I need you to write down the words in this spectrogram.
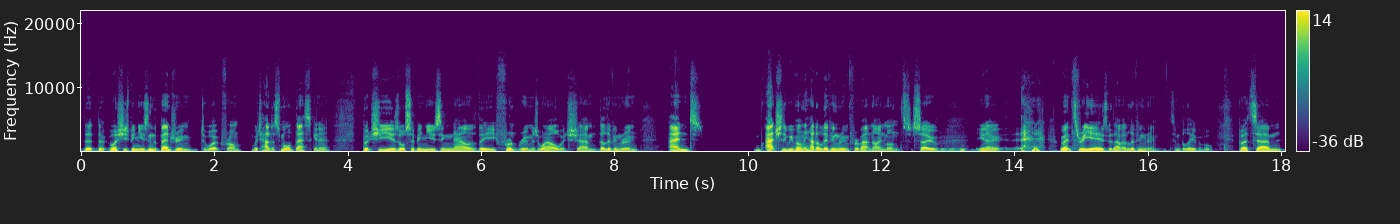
the, the well, she's been using the bedroom to work from, which had a small desk in it, but she has also been using now the front room as well, which um, the living room, and actually we've only had a living room for about nine months. So you know we went three years without a living room. It's unbelievable. But um,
